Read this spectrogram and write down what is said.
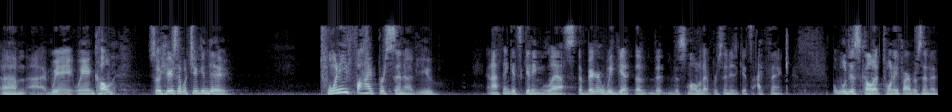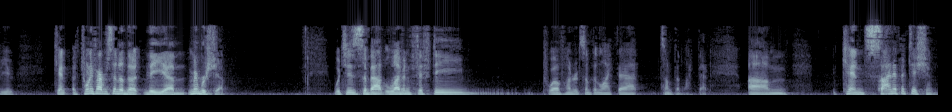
Um, I, we, ain't, we ain't called. So here's what you can do 25% of you, and I think it's getting less. The bigger we get, the, the, the smaller that percentage gets, I think. But we'll just call it 25% of you. Can, 25% uh, of the, the um, membership, which is about 1150, 1200, something like that, something like that, um, can sign a petition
